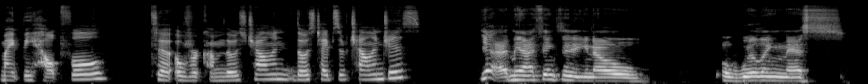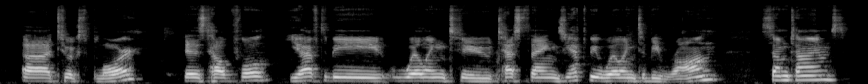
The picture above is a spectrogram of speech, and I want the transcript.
might be helpful to overcome those challenge those types of challenges? Yeah, I mean, I think that you know a willingness uh, to explore is helpful. You have to be willing to test things. You have to be willing to be wrong sometimes.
